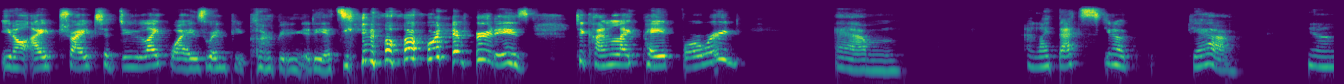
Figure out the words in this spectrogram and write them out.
you know i try to do likewise when people are being idiots you know or whatever it is to kind of like pay it forward. Um and like that's you know yeah. Yeah.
